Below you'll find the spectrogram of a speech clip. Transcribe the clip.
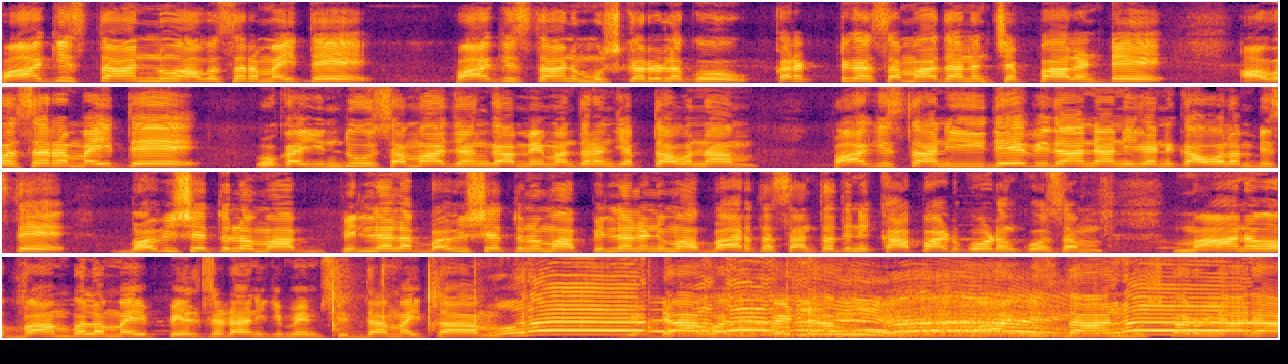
పాకిస్తాన్ను అవసరమైతే పాకిస్తాన్ ముష్కరులకు కరెక్ట్గా సమాధానం చెప్పాలంటే అవసరమైతే ఒక హిందూ సమాజంగా మేమందరం చెప్తా ఉన్నాం. పాకిస్తాన్ ఇదే విధానాన్ని కనుక అవలంబిస్తే భవిష్యత్తులో మా పిల్లల భవిష్యత్తును మా పిల్లలని మా భారత సంతతిని కాపాడుకోవడం కోసం మానవ బాంబలమై పేల్చడానికి మేము సిద్ధమవుతాం బిడ్డ వదిలిపెట్టాం. పాకిస్తాన్ ముష్కరులారా!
